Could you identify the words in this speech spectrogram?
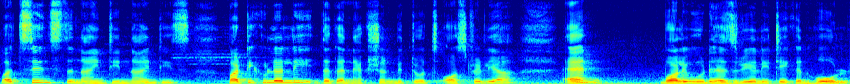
But since the 1990s, particularly the connection between Australia and Bollywood has really taken hold.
